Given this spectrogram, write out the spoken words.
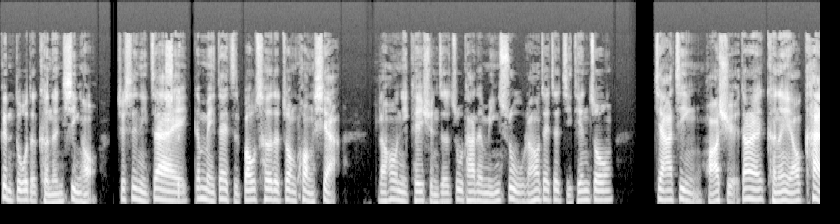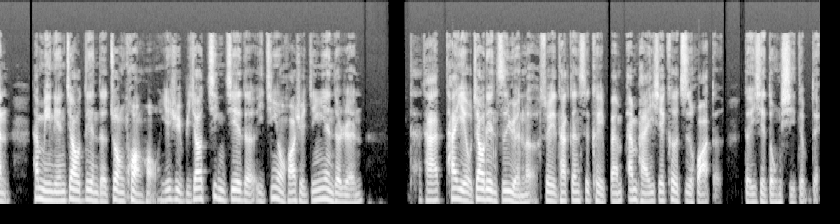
更多的可能性哦。就是你在跟美代子包车的状况下，然后你可以选择住他的民宿，然后在这几天中加进滑雪。当然，可能也要看他明年教练的状况哦。也许比较进阶的，已经有滑雪经验的人。他他也有教练资源了，所以他更是可以安安排一些克制化的的一些东西，对不对？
